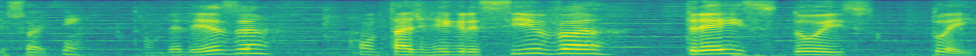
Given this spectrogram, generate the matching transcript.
Isso aí. Então, beleza. Contagem regressiva. 3, 2, play.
